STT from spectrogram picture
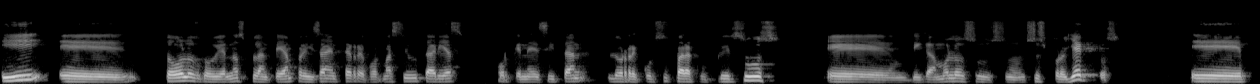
y eh, todos los gobiernos plantean precisamente reformas tributarias porque necesitan los recursos para cumplir sus, eh, digámoslo, sus, proyectos. Eh,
